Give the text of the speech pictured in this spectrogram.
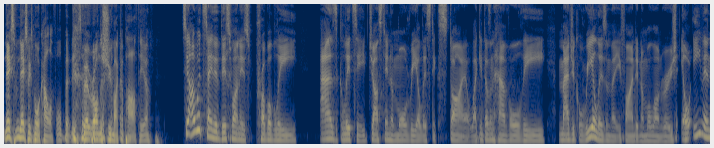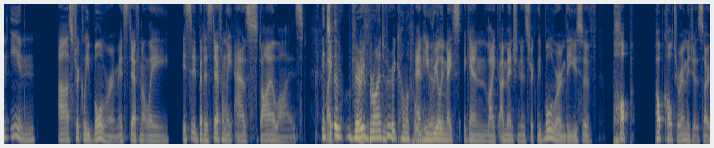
next next week's more colorful, but it's we're on the Schumacher path here. See, I would say that this one is probably as glitzy, just in a more realistic style. Like it doesn't have all the magical realism that you find in a Moulin Rouge, or even in uh, Strictly Ballroom. It's definitely it's, but it's definitely as stylized. it's like, uh, very with- bright, very colorful. and he yeah. really makes again like i mentioned in strictly ballroom the use of pop pop culture images so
